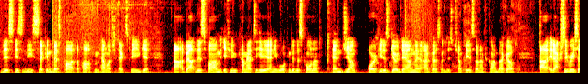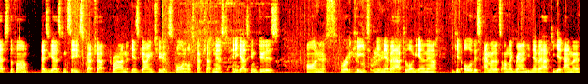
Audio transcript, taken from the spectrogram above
this is the second best part apart from how much XP you get uh, about this farm, if you come out to here and you walk into this corner and jump, or if you just go down there, I personally just jump here so I don't have to climb back up, uh, it actually resets the farm. As you guys can see, Scraptrap Prime is going to spawn or Scraptrap Nest, and you guys can do this on repeat, and you never have to log in and out. You get all of this ammo that's on the ground. You never have to get ammo.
